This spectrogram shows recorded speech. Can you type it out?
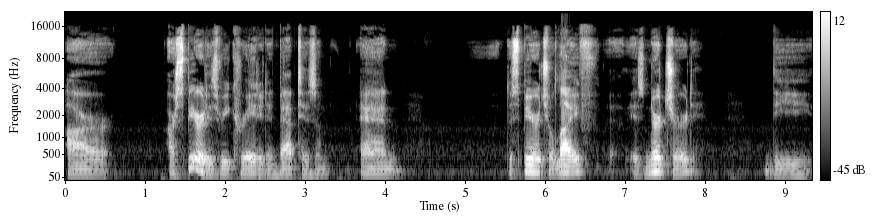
our our spirit is recreated in baptism, and the spiritual life is nurtured. The,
